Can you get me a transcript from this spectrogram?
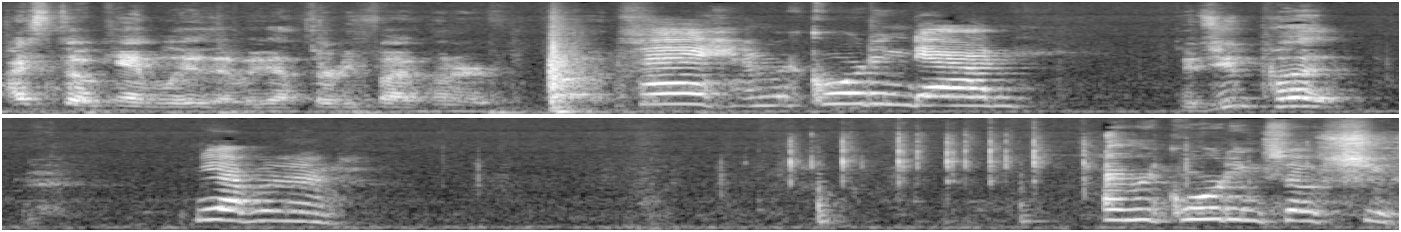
I still can't believe that we got thirty five hundred bucks. Hey, I'm recording, Dad. Did you put? Yeah, put it in. I'm recording, so shoot.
